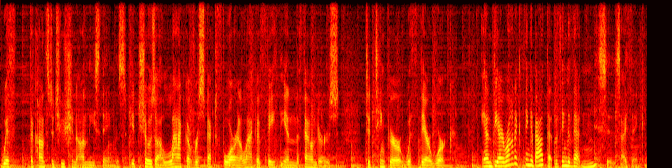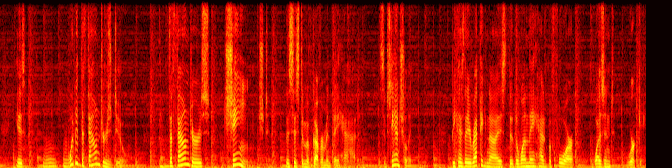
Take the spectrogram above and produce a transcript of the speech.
with the Constitution on these things. It shows a lack of respect for and a lack of faith in the founders to tinker with their work. And the ironic thing about that, the thing that that misses, I think, is what did the founders do? The founders changed the system of government they had substantially because they recognized that the one they had before wasn't working.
